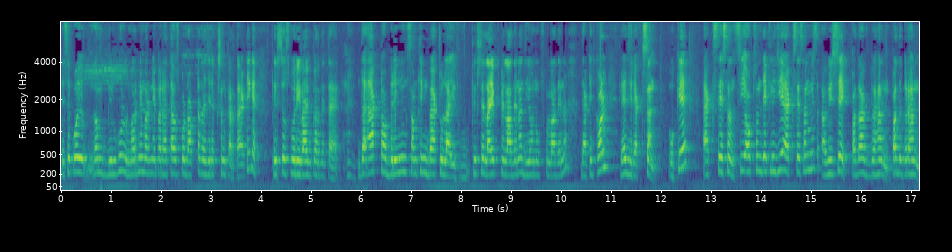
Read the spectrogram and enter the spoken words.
जैसे कोई एकदम बिल्कुल मरने मरने पर रहता है, उसको डॉक्टर रेजरेक्शन करता है, ठीक है? फिर से उसको रिवाइव कर देता है। The act of bringing something back to life फिर से लाइफ में ला देना, जीवन उसको ला देना। That is called resurrection okay accession C option देख लीजिए. एक्सेशन मीन अभिषेक, पदग्रहण पद ग्रहण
